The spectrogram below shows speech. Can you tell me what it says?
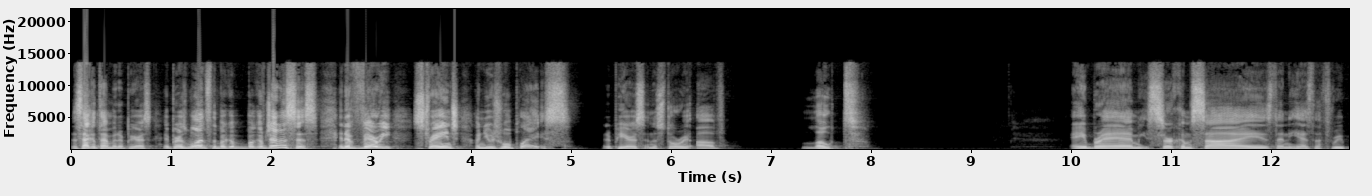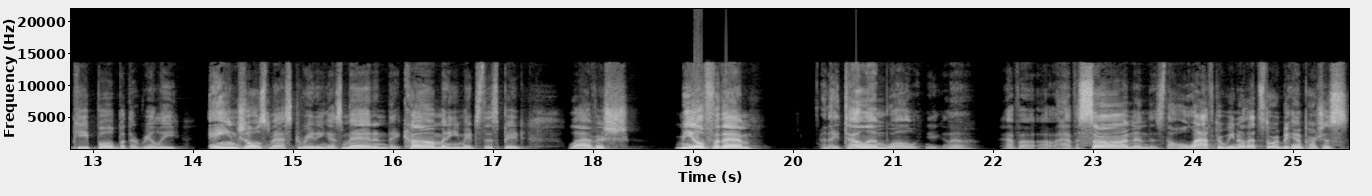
the second time it appears. It appears once in the book of, book of Genesis in a very strange, unusual place. It appears in the story of Lot. Abraham, he's circumcised, and he has the three people, but they're really angels masquerading as men, and they come, and he makes this big, lavish meal for them, and they tell him, "Well, you're gonna have a uh, have a son," and there's the whole laughter. We know that story began in Parshas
